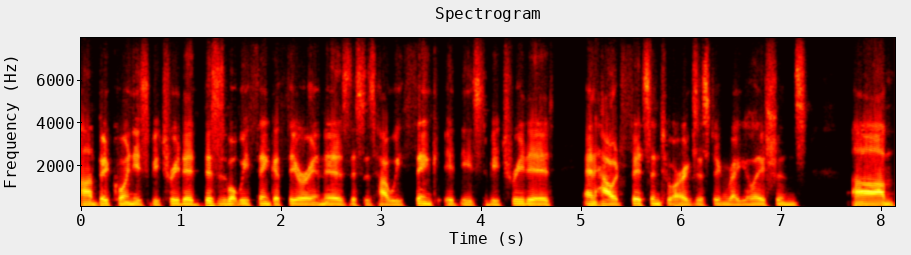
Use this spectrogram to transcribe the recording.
um, Bitcoin needs to be treated. This is what we think Ethereum is. This is how we think it needs to be treated and how it fits into our existing regulations. Um,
